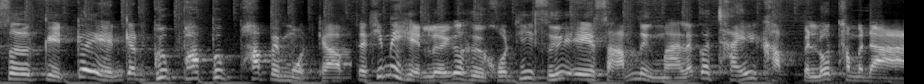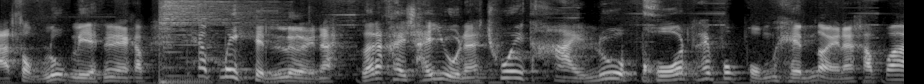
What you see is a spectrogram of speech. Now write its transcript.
เซอร์กิตก็เห็นกันพึบพับพึบพับไปหมดครับ แต่ที่ไม่เห็นเลยก็คือคนที่ซื้อ A31 มาแล้วก็ใช้ขับเป็นรถธรรมดาส่งลูกเรียนนี่นะครับแทบไม่เห็นเลยนะ แล้วถ้าใครใช้อยู่นะ ช่วยถ่ายรูปโพสให้พวกผมเห็นหน่อยนะครับว่า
